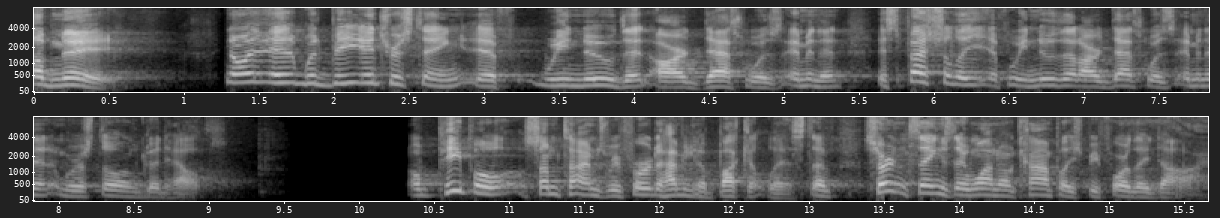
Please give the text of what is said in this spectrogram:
of me. You know, it would be interesting if we knew that our death was imminent, especially if we knew that our death was imminent and we're still in good health. Well, people sometimes refer to having a bucket list of certain things they want to accomplish before they die.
